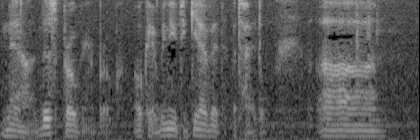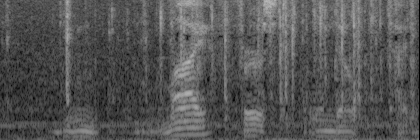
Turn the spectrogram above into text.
Now, this program broke. Okay, we need to give it a title. Uh, my first window title.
